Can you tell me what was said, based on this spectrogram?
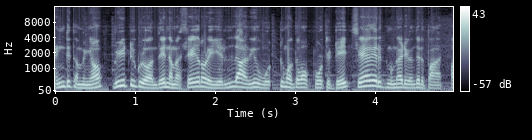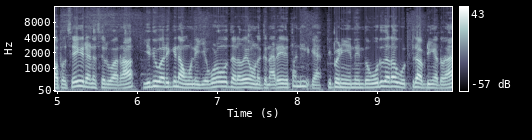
ரெண்டு தம்பியும் வீட்டுக்குள்ள வந்து நம்ம சேகரோட எல்லாரையும் ஒட்டு மொத்தமா போட்டுட்டு சேகருக்கு முன்னாடி வந்து இருப்பாங்க அப்ப சேகர் என்ன சொல்லுவாரா இது வரைக்கும் நான் உனக்கு எவ்வளவு தடவை உனக்கு நிறைய இது பண்ணியிருக்கேன். இப்போ நீ என்ன இந்த ஒரு தடவை விட்டுரு அப்படிங்கிறத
